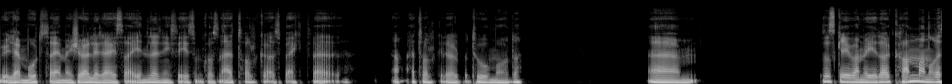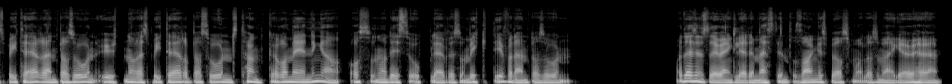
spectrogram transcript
Mulig jeg motsier meg sjøl i det jeg sa innledningsvis om hvordan jeg tolker respekt, for ja, jeg tolker det vel på to måter. Um, så skriver han videre, kan man respektere en person uten å respektere personens tanker og meninger, også når disse oppleves som viktige for den personen? Og det synes jeg jo egentlig er det mest interessante spørsmålet som jeg òg har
